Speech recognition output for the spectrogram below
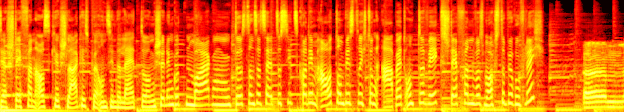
Der Stefan aus Kirchschlag ist bei uns in der Leitung. Schönen guten Morgen. Du hast uns erzählt, du sitzt gerade im Auto und bist Richtung Arbeit unterwegs. Stefan, was machst du beruflich? Ähm,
